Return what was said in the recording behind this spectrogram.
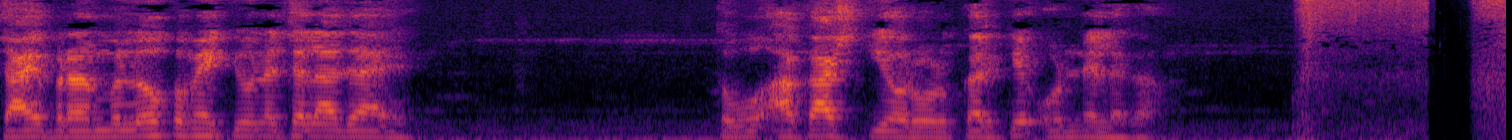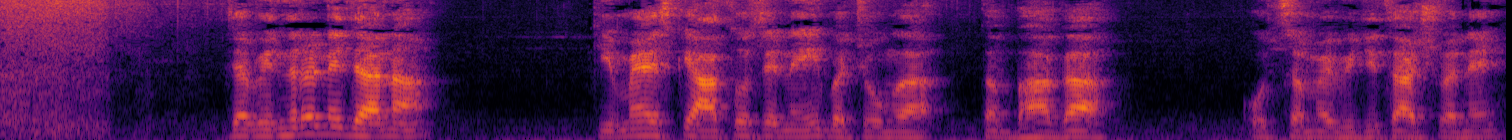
चाहे ब्रह्मलोक में क्यों न चला जाए। तो वो आकाश की ओर उड़ करके उड़ने लगा। जब इंद्र ने जाना कि मैं इसके हाथों से नहीं बचूँगा। तब भागा। उस समय विजिताश्व ने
